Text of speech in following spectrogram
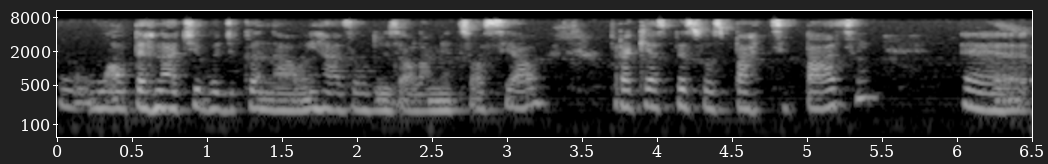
uma alternativa de canal em razão do isolamento social, para que as pessoas participassem é,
